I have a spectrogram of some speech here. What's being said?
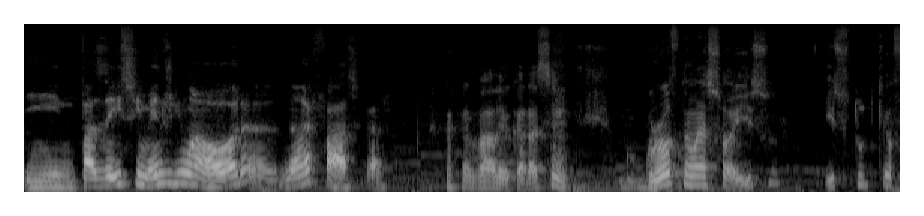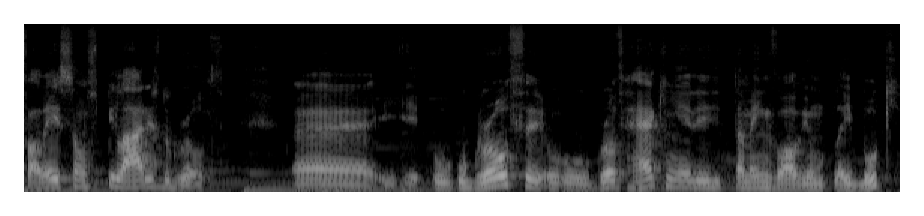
E fazer isso em menos de uma hora não é fácil, cara. Valeu, cara. Assim, growth não é só isso isso tudo que eu falei são os pilares do growth. É, o, o, growth, o, growth hacking, ele também envolve um playbook,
